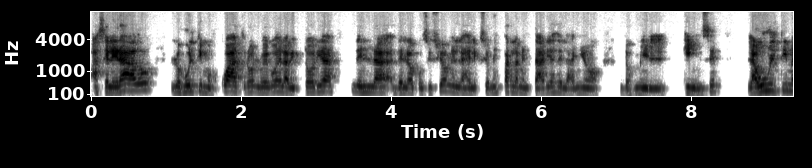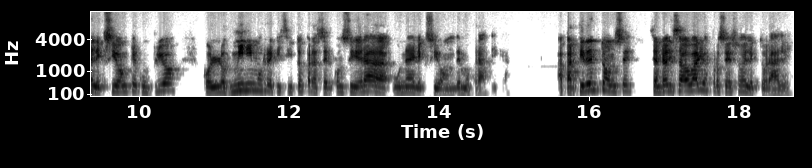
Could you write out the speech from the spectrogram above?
acelerado los últimos cuatro, luego de la victoria de la, de la oposición en las elecciones parlamentarias del año 2015, la última elección que cumplió con los mínimos requisitos para ser considerada una elección democrática. A partir de entonces, se han realizado varios procesos electorales,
